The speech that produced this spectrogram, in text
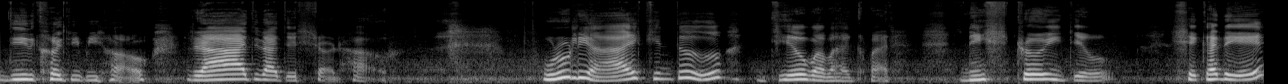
দীর্ঘজীবী হও রাজ রাজেশ্বর হও। পুরুলিয়ায় কিন্তু যেও বাবা একবার। নিশ্চয়ই যেও। সেখানে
